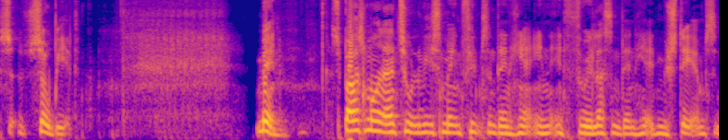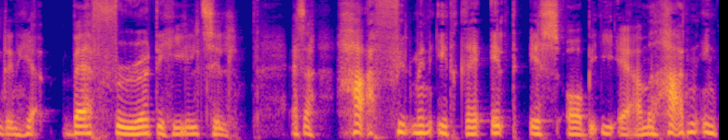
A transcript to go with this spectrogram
So, so be it. Men spørgsmålet er naturligvis med en film som den her, en, en thriller som den her, et mysterium som den her, hvad fører det hele til? Altså, har filmen et reelt S oppe i ærmet? Har den en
